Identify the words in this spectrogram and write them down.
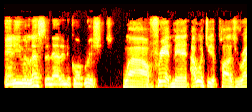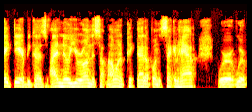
and even less than that in the corporations. Wow, Fred, man, I want you to pause right there because I know you're on to something. I want to pick that up on the second half. We're we're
